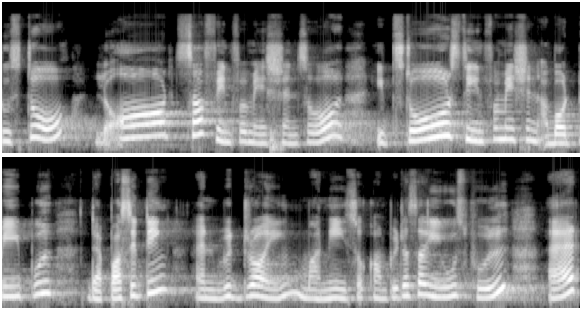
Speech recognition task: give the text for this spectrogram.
to store lots of information. So it stores the information about people depositing and withdrawing money. So computers are useful at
